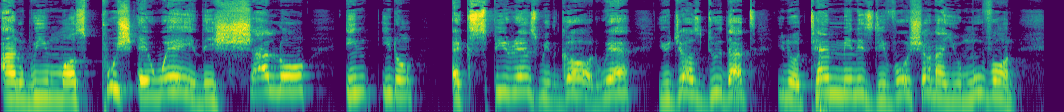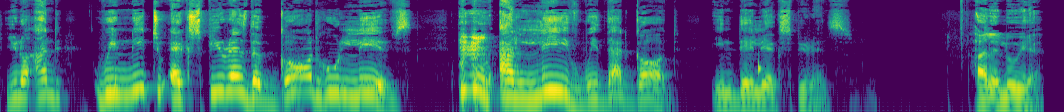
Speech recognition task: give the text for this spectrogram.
And we must push away the shallow, in, you know, experience with God where you just do that, you know, 10 minutes devotion and you move on. You know, and we need to experience the God who lives and live with that God in daily experience. Hallelujah.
